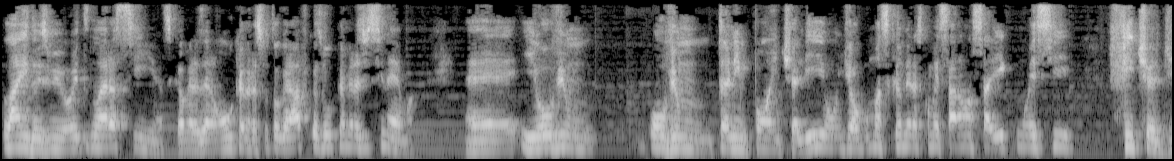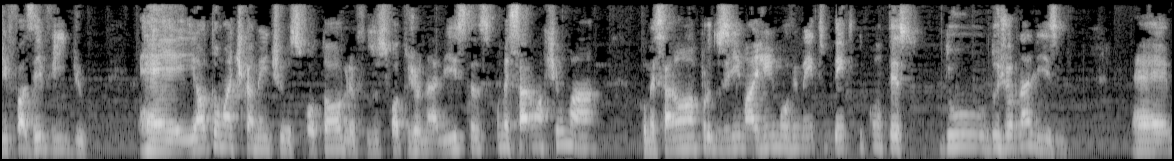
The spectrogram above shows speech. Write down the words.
lá em 2008 não era assim, as câmeras eram ou câmeras fotográficas ou câmeras de cinema. É, e houve um, houve um turning point ali onde algumas câmeras começaram a sair com esse feature de fazer vídeo. É, e automaticamente os fotógrafos, os fotojornalistas começaram a filmar, começaram a produzir imagem em movimento dentro do contexto do, do jornalismo. É,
